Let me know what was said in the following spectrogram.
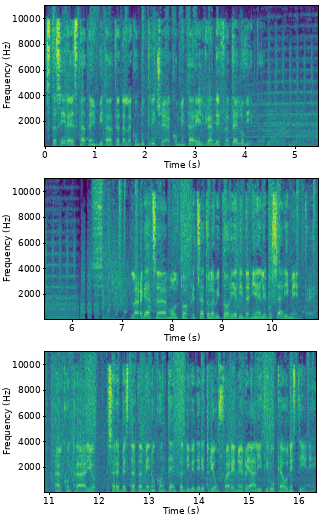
stasera è stata invitata dalla conduttrice a commentare il grande fratello Vip. La ragazza ha molto apprezzato la vittoria di Daniele Bossari mentre, al contrario, sarebbe stata meno contenta di vedere trionfare nel reality Luca Onestini.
